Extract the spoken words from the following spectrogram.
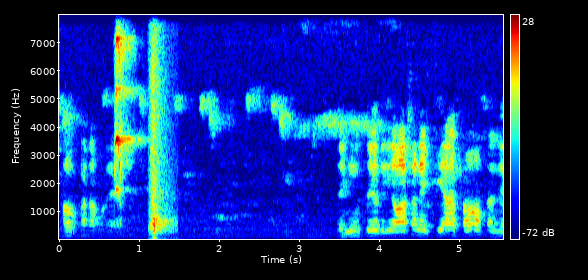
সব কাটা পড়ে গেল এই মুহূর্তে যদি কেউ আসেন এই পেয়ারা সব আপনাকে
